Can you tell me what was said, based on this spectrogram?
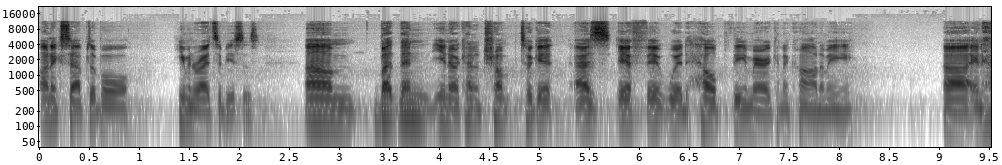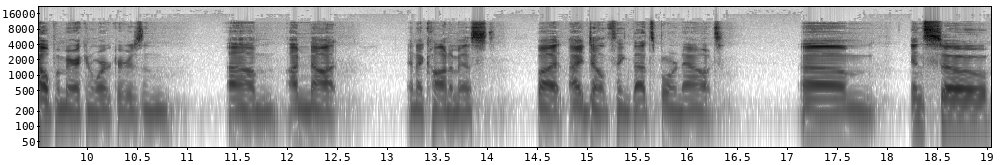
unacceptable human rights abuses. Um, but then, you know, kind of Trump took it as if it would help the American economy uh, and help American workers. And um, I'm not an economist, but I don't think that's borne out. Um, and so,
